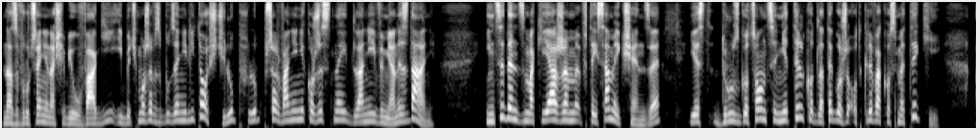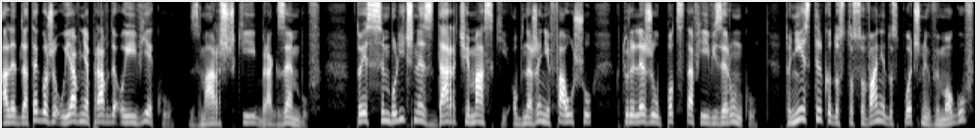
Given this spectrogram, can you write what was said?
na zwrócenie na siebie uwagi i być może wzbudzenie litości lub, lub przerwanie niekorzystnej dla niej wymiany zdań. Incydent z makijażem w tej samej księdze jest druzgocący nie tylko dlatego, że odkrywa kosmetyki, ale dlatego, że ujawnia prawdę o jej wieku, zmarszczki, brak zębów. To jest symboliczne zdarcie maski, obnażenie fałszu, który leży u podstaw jej wizerunku. To nie jest tylko dostosowanie do społecznych wymogów,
